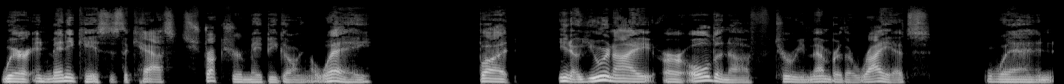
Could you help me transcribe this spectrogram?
where in many cases the caste structure may be going away. But, you know, you and I are old enough to remember the riots when,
